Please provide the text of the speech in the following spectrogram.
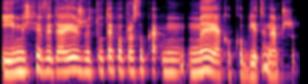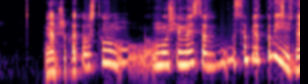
I mi się wydaje, że tutaj po prostu my jako kobiety na przykład na przykład po prostu musimy sobie, odpowiedzieć, no,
